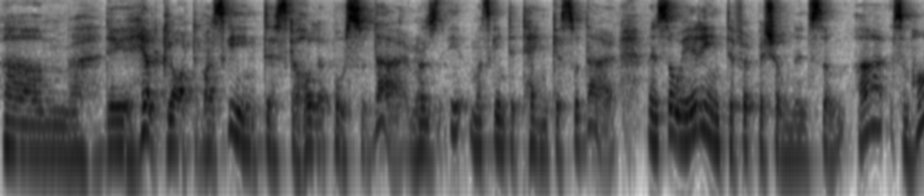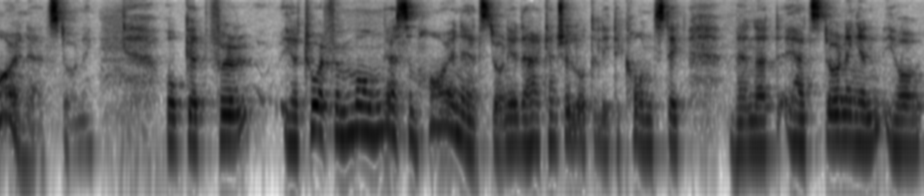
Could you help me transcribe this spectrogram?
um, det är helt klart att man ska inte ska hålla på sådär. Man, man ska inte tänka sådär. Men så är det inte för personen som, är, som har en ätstörning. Och att för jag tror att för många som har en ätstörning, det här kanske låter lite konstigt, men att ätstörningen ja,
